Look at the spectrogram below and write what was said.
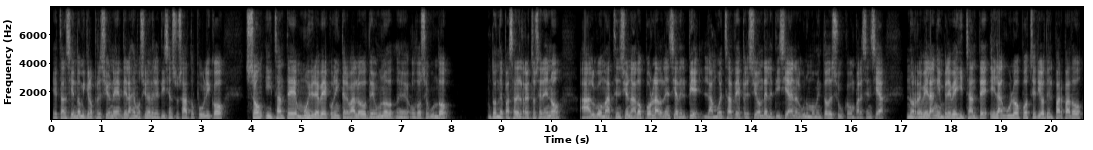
están siendo microexpresiones de las emociones de Leticia en sus actos públicos son instantes muy breves con intervalos de uno eh, o dos segundos donde pasa del resto sereno a algo más tensionado por la dolencia del pie. Las muestras de expresión de Leticia en algunos momentos de su comparecencia nos revelan en breves instantes el ángulo posterior del párpado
